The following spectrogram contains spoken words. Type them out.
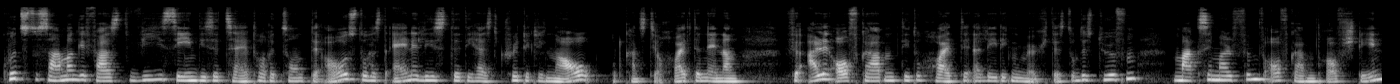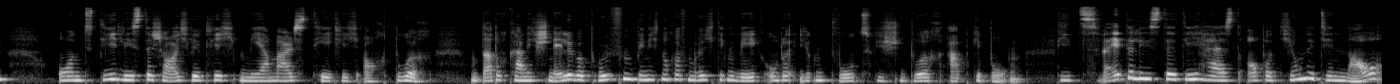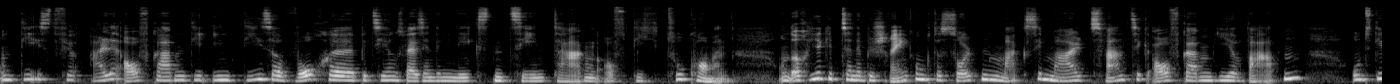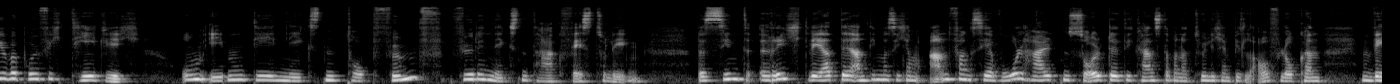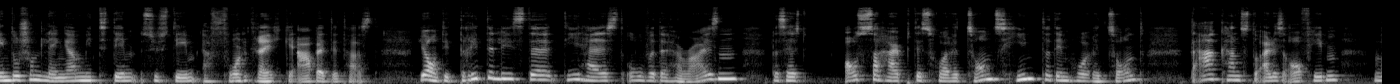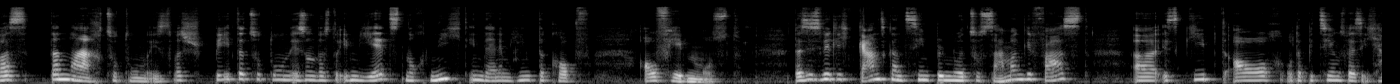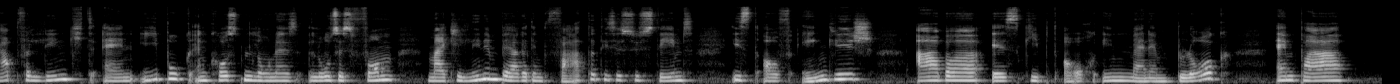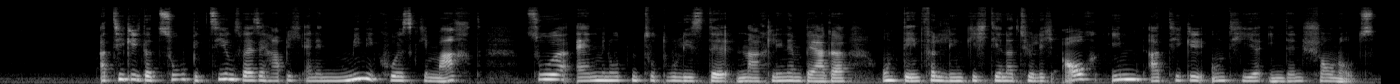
Kurz zusammengefasst, wie sehen diese Zeithorizonte aus? Du hast eine Liste, die heißt Critical Now, kannst sie auch heute nennen, für alle Aufgaben, die du heute erledigen möchtest. Und es dürfen maximal fünf Aufgaben draufstehen. Und die Liste schaue ich wirklich mehrmals täglich auch durch. Und dadurch kann ich schnell überprüfen, bin ich noch auf dem richtigen Weg oder irgendwo zwischendurch abgebogen. Die zweite Liste, die heißt Opportunity Now und die ist für alle Aufgaben, die in dieser Woche bzw. in den nächsten zehn Tagen auf dich zukommen. Und auch hier gibt es eine Beschränkung, das sollten maximal 20 Aufgaben hier warten und die überprüfe ich täglich um eben die nächsten Top 5 für den nächsten Tag festzulegen. Das sind Richtwerte, an die man sich am Anfang sehr wohl halten sollte. Die kannst aber natürlich ein bisschen auflockern, wenn du schon länger mit dem System erfolgreich gearbeitet hast. Ja, und die dritte Liste, die heißt Over the Horizon. Das heißt außerhalb des Horizonts, hinter dem Horizont. Da kannst du alles aufheben, was danach zu tun ist, was später zu tun ist und was du eben jetzt noch nicht in deinem Hinterkopf aufheben musst. Das ist wirklich ganz, ganz simpel nur zusammengefasst. Äh, es gibt auch, oder beziehungsweise ich habe verlinkt ein E-Book, ein kostenloses vom Michael Linnenberger, dem Vater dieses Systems, ist auf Englisch, aber es gibt auch in meinem Blog ein paar Artikel dazu, beziehungsweise habe ich einen Minikurs gemacht zur 1-Minuten-To-Do-Liste nach Linnenberger und den verlinke ich dir natürlich auch im Artikel und hier in den Show Notes.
